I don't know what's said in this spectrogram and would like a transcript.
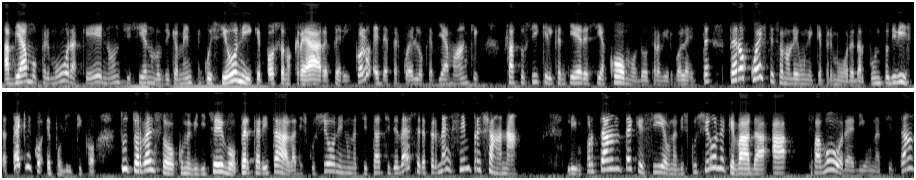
Abbiamo premura che non ci siano logicamente questioni che possano creare pericolo ed è per quello che abbiamo anche fatto sì che il cantiere sia comodo, tra virgolette, però queste sono le uniche premure dal punto di vista tecnico e politico. Tutto il resto, come vi dicevo, per carità, la discussione in una città ci deve essere, per me sempre sana. L'importante è che sia una discussione che vada a favore di una città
